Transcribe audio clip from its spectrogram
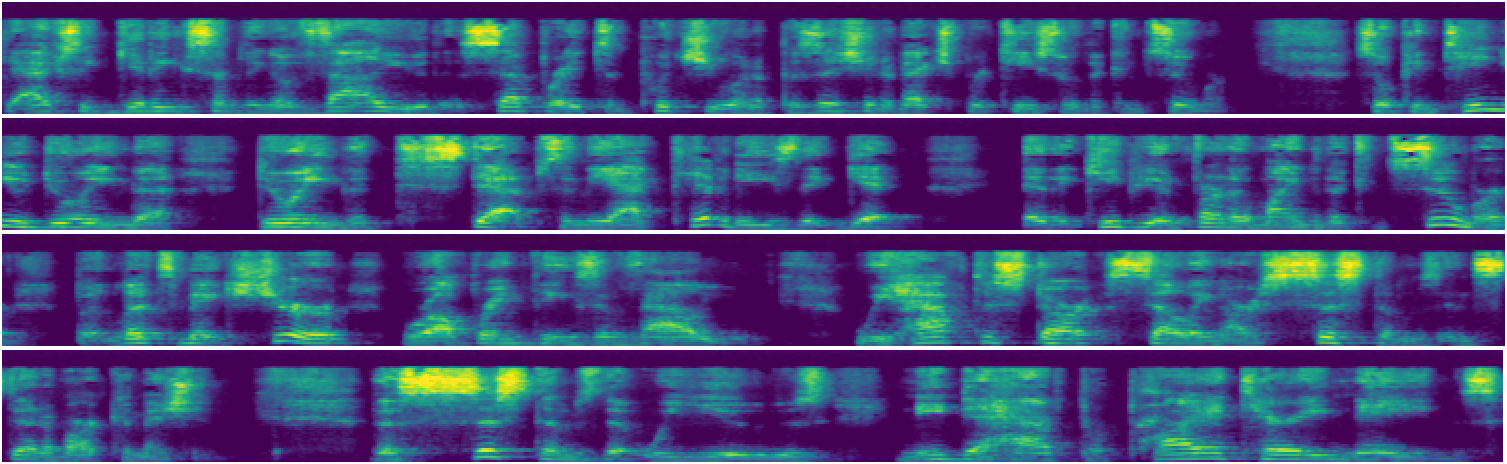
to actually giving something of value that separates and puts you in a position of expertise with the consumer. So continue doing the doing the steps and the activities that get that keep you in front of the mind of the consumer, but let's make sure we're offering things of value. We have to start selling our systems instead of our commission. The systems that we use need to have proprietary names.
